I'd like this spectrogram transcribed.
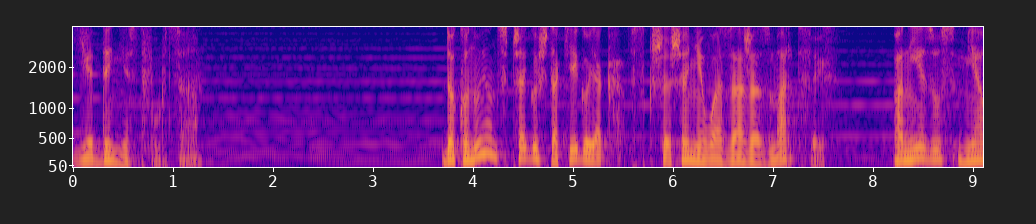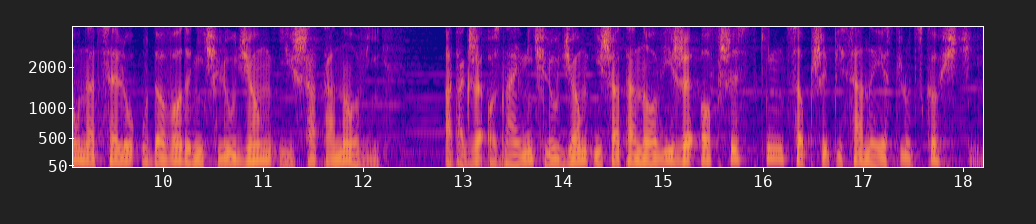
jedynie Stwórca. Dokonując czegoś takiego jak wskrzeszenie łazarza z martwych, Pan Jezus miał na celu udowodnić ludziom i szatanowi, a także oznajmić ludziom i szatanowi, że o wszystkim, co przypisane jest ludzkości,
